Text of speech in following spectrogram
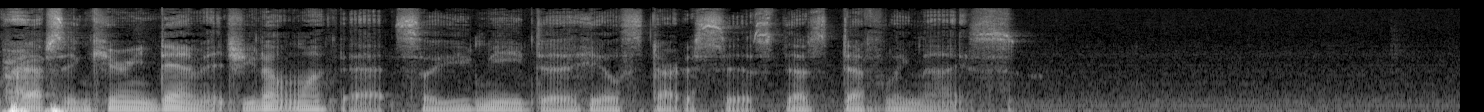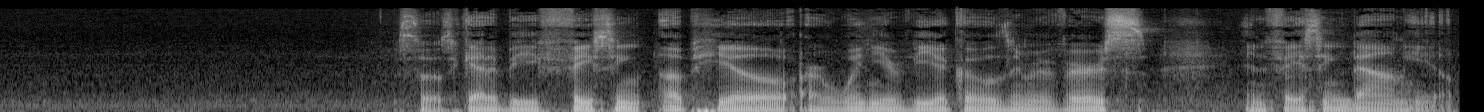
perhaps incurring damage. You don't want that, so you need to hill start assist. That's definitely nice. So it's got to be facing uphill or when your vehicle is in reverse and facing downhill.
